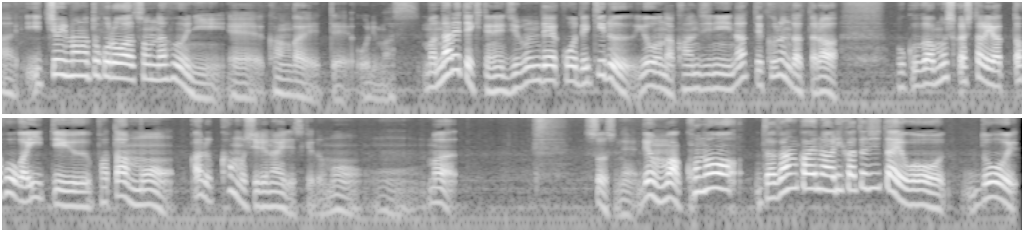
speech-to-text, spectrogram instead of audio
はい。一応今のところはそんな風に、えー、考えております。まあ、慣れてきてね、自分でこうできるような感じになってくるんだったら、僕がもしかしたらやった方がいいっていうパターンもあるかもしれないですけども、うん、まあ、そうですね。でもまあ、この座談会のあり方自体をどう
